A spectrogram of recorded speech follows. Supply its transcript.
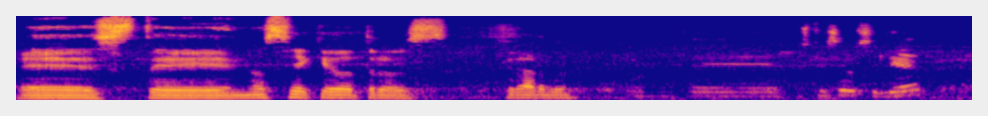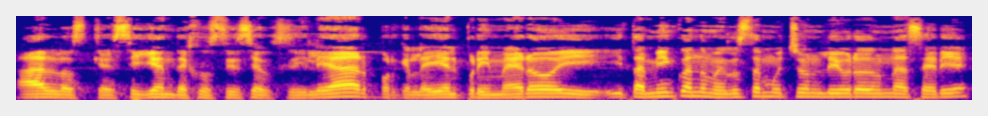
este, no sé qué otros, Gerardo. ¿Justicia auxiliar? a los que siguen de justicia auxiliar, porque leí el primero y, y, también cuando me gusta mucho un libro de una serie,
